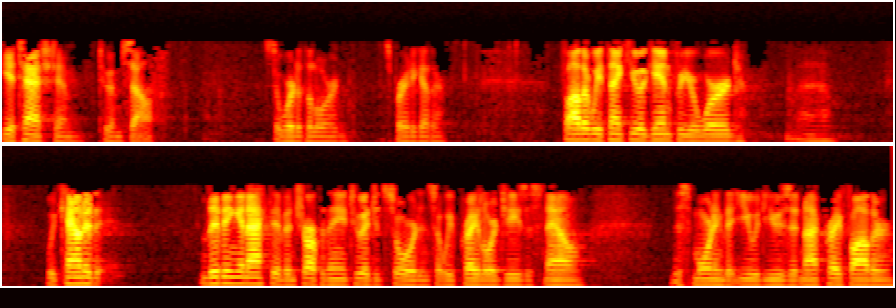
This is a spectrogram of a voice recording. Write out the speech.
he attached him to himself. It's the word of the Lord. Let's pray together. Father, we thank you again for your word. Uh, we counted living and active and sharper than any two edged sword. And so we pray, Lord Jesus, now, this morning, that you would use it. And I pray, Father,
